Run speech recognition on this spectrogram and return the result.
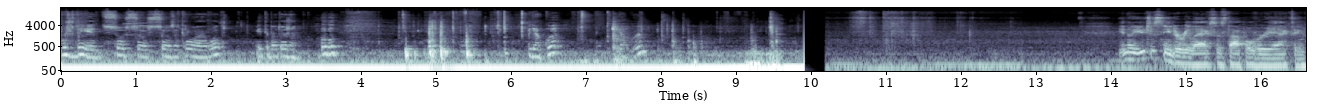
Пожди, все, все, все, закриваю рот. І тебе теж. Дякую. Дякую. You know, you just need to relax and stop overreacting.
